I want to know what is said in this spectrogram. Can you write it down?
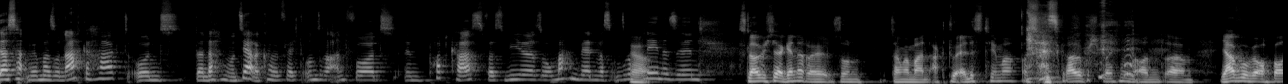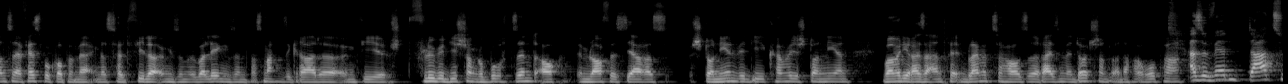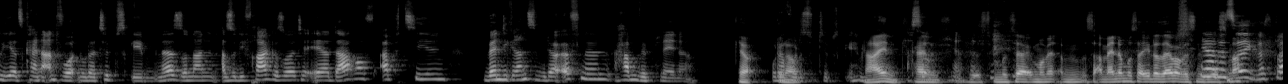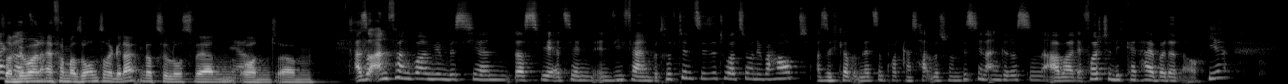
das hatten wir mal so nachgehakt und dann dachten wir uns, ja, da können wir vielleicht unsere Antwort im Podcast, was wir so machen werden, was unsere ja. Pläne sind. Das ist, glaube ich, ja generell so ein, sagen wir mal, ein aktuelles Thema, was wir jetzt gerade besprechen. Und ähm, ja, wo wir auch bei uns in der Facebook-Gruppe merken, dass halt viele irgendwie so im Überlegen sind, was machen sie gerade, irgendwie Flüge, die schon gebucht sind, auch im Laufe des Jahres stornieren wir die, können wir die stornieren wollen wir die Reise antreten? Bleiben wir zu Hause? Reisen wir in Deutschland oder nach Europa? Also wir werden dazu jetzt keine Antworten oder Tipps geben, ne? sondern also die Frage sollte eher darauf abzielen, wenn die Grenzen wieder öffnen, haben wir Pläne? Ja, Oder genau. würdest du Tipps geben? Nein, keine, so, ja. das muss ja im Moment, am Ende muss ja jeder selber wissen, wie ja, er es macht. Das Sondern wir wollen einfach mal so unsere Gedanken dazu loswerden. Ja. Und, ähm, also anfangen wollen wir ein bisschen, dass wir erzählen, inwiefern betrifft uns die Situation überhaupt. Also ich glaube, im letzten Podcast hatten wir es schon ein bisschen angerissen, aber der Vollständigkeit halber dann auch hier.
